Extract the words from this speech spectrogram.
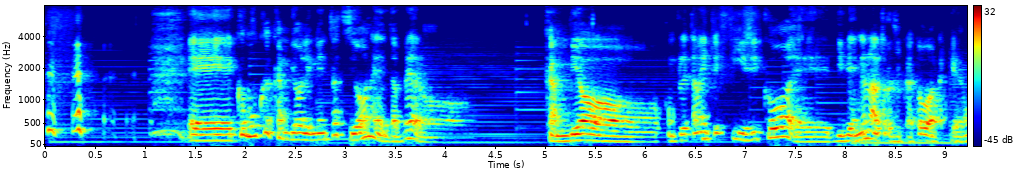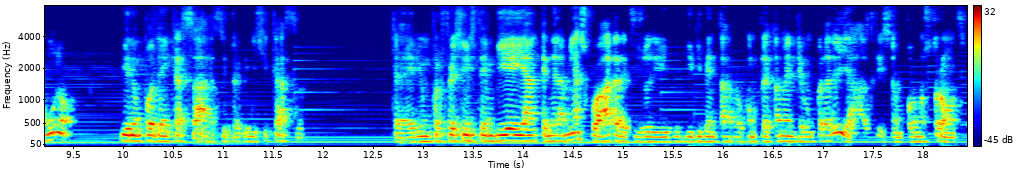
e comunque cambiò alimentazione davvero cambiò completamente fisico e divenne un altro giocatore, che uno viene un po' da incassarsi perché dici cazzo, cioè eri un professionista NBA anche nella mia squadra, hai deciso di, di diventarlo completamente con quella degli altri, sei un po' uno stronzo,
